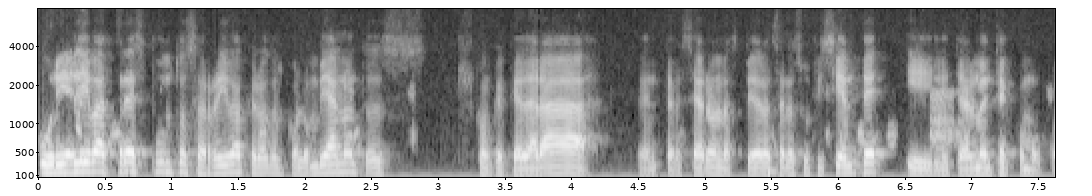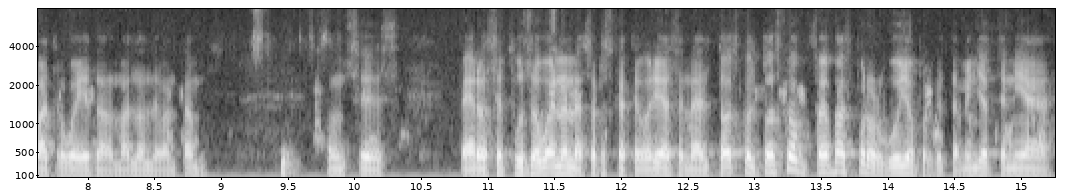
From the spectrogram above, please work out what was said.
Uriel iba tres puntos arriba, creo, del colombiano, entonces con que quedara en tercero en las piedras era suficiente y literalmente como cuatro güeyes nada más las levantamos. Entonces, pero se puso bueno en las otras categorías, en la del Tosco. El Tosco fue más por orgullo porque también ya tenía,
